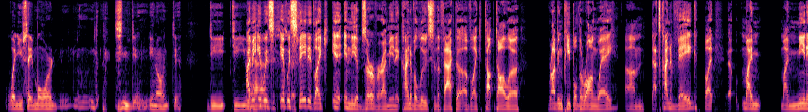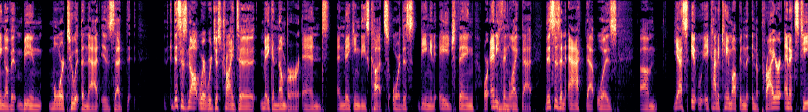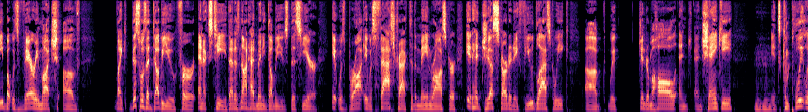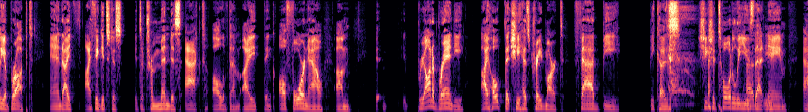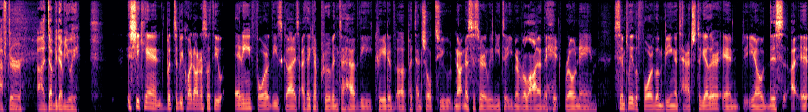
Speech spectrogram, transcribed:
when you say more, you know, do, do you, do you? I mean, it was it was stated like in, in, the Observer. I mean, it kind of alludes to the fact of, of like Top Dollar rubbing people the wrong way. Um, that's kind of vague, but uh, my my meaning of it being more to it than that is that this is not where we're just trying to make a number and and making these cuts or this being an age thing or anything mm-hmm. like that. This is an act that was um yes, it it kind of came up in the in the prior NXT but was very much of like this was a W for NXT that has not had many W's this year. It was brought it was fast tracked to the main roster. It had just started a feud last week uh with Jinder Mahal and and Shanky. Mm-hmm. It's completely abrupt and I I think it's just it's a tremendous act. All of them. I think all four now. Um, Briana Brandy. I hope that she has trademarked Fab B because she should totally use that B. name after uh, WWE. She can, but to be quite honest with you, any four of these guys, I think, have proven to have the creative uh, potential to not necessarily need to even rely on the hit row name simply the four of them being attached together. And, you know, this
